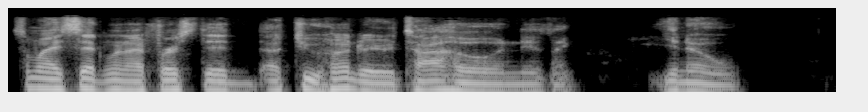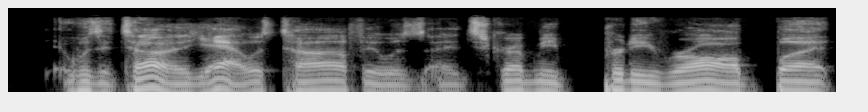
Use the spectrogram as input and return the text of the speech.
somebody said when i first did a 200 at tahoe and it's like you know was it tough yeah it was tough it was it scrubbed me pretty raw but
